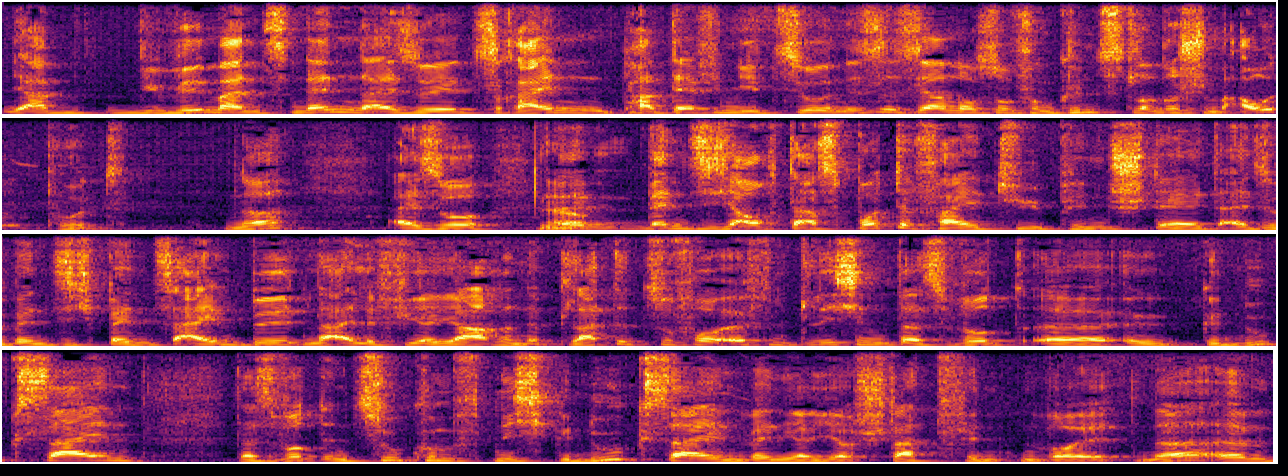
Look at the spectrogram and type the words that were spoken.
ja, wie will man es nennen? Also jetzt rein per Definition ist es ja noch so von künstlerischem Output. Ne? Also Ja. ähm, wenn sich auch der Spotify-Typ hinstellt, also wenn sich Bands einbilden, alle vier Jahre eine Platte zu veröffentlichen, das wird äh, äh, genug sein. Das wird in Zukunft nicht genug sein, wenn ihr hier stattfinden wollt. Ne? Ähm,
